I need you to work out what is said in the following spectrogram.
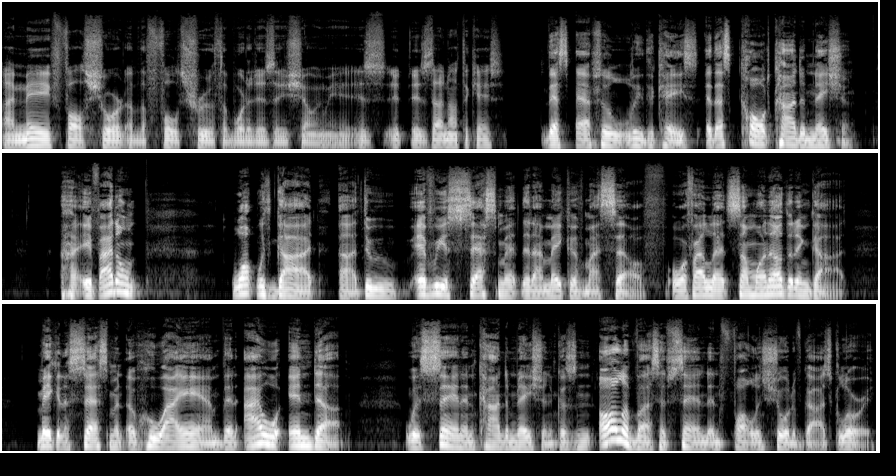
I may fall short of the full truth of what it is that He's showing me. Is, is that not the case? That's absolutely the case. That's called condemnation. If I don't walk with God uh, through every assessment that I make of myself, or if I let someone other than God make an assessment of who I am, then I will end up with sin and condemnation because all of us have sinned and fallen short of God's glory.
